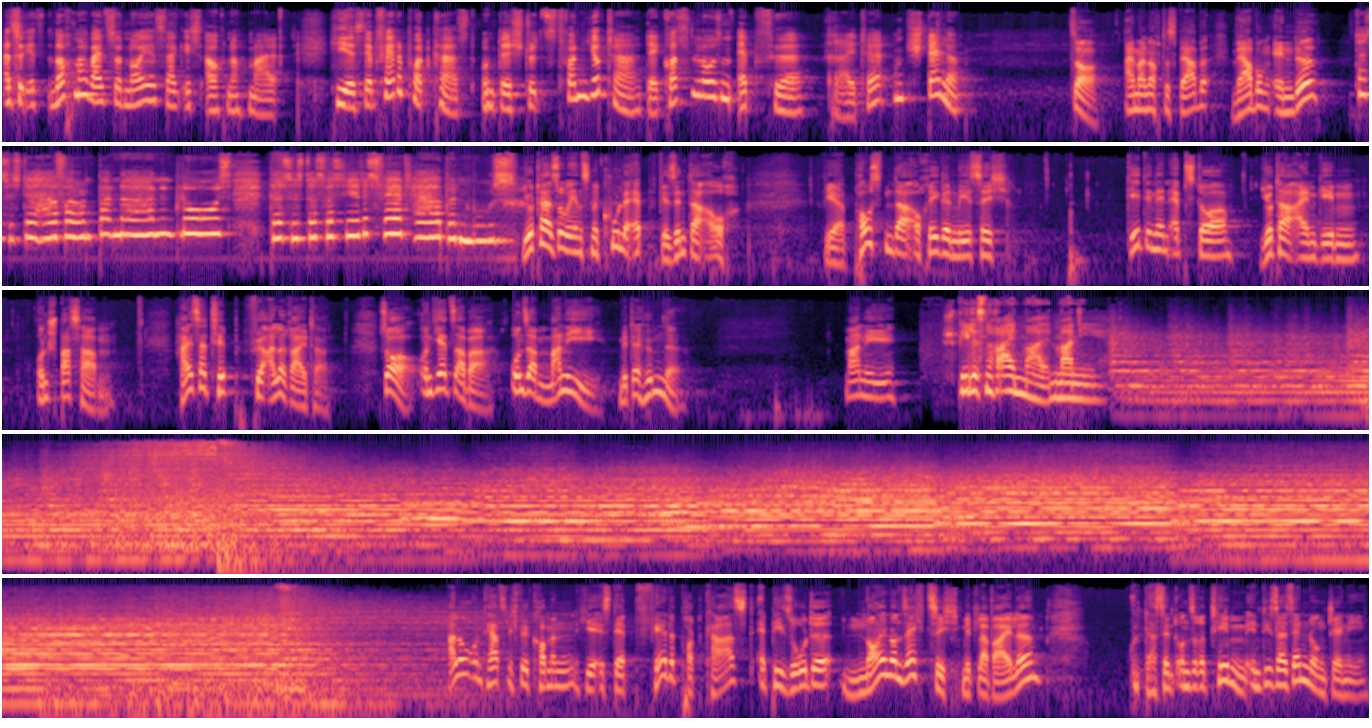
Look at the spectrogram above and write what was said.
Also jetzt nochmal, weil es so neu ist, sage ich es auch nochmal. Hier ist der Pferdepodcast, unterstützt von Jutta, der kostenlosen App für Reiter und Ställe. So, einmal noch das Werbe, Werbung Ende. Das ist der Hafer- und Bananenblues. Das ist das, was jedes Pferd haben muss. Jutta ist übrigens eine coole App. Wir sind da auch. Wir posten da auch regelmäßig. Geht in den App Store, Jutta eingeben und Spaß haben. Heißer Tipp für alle Reiter. So, und jetzt aber unser Money mit der Hymne. Money. Spiel es noch einmal, Money. Hallo und herzlich willkommen. Hier ist der Pferdepodcast, Episode 69 mittlerweile. Und das sind unsere Themen in dieser Sendung, Jenny.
